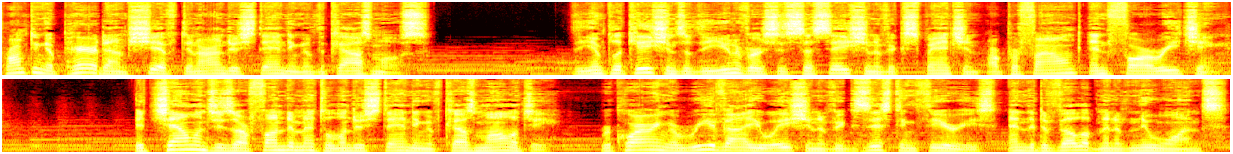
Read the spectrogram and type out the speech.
prompting a paradigm shift in our understanding of the cosmos. The implications of the universe's cessation of expansion are profound and far-reaching. It challenges our fundamental understanding of cosmology, requiring a re-evaluation of existing theories and the development of new ones.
